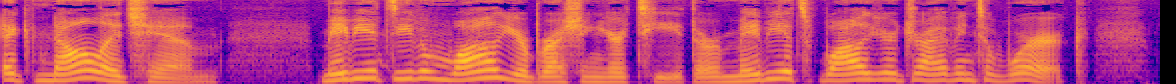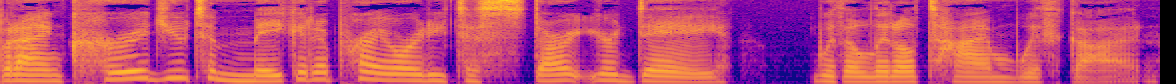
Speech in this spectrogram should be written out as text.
acknowledge Him. Maybe it's even while you're brushing your teeth, or maybe it's while you're driving to work. But I encourage you to make it a priority to start your day with a little time with God.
